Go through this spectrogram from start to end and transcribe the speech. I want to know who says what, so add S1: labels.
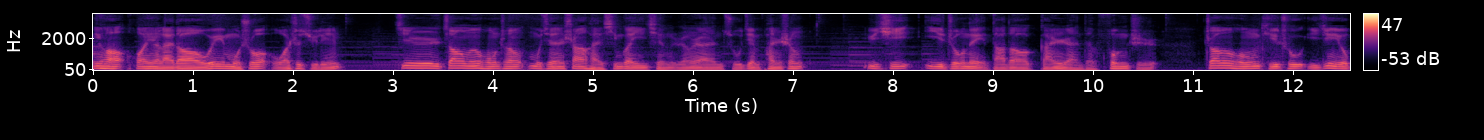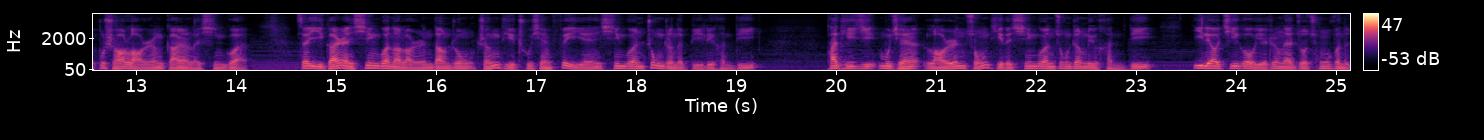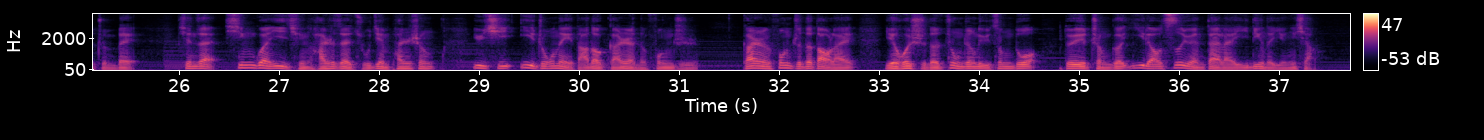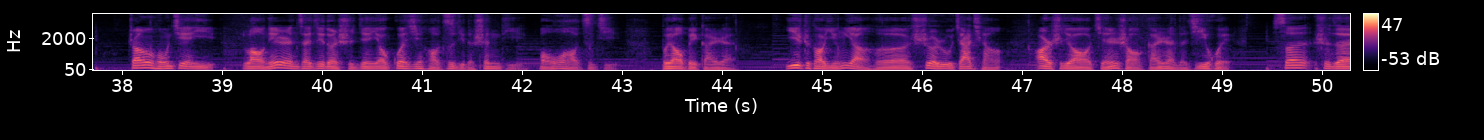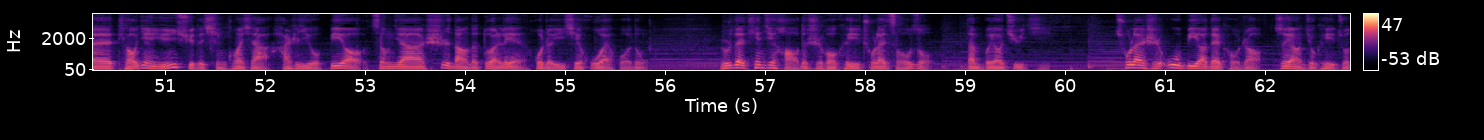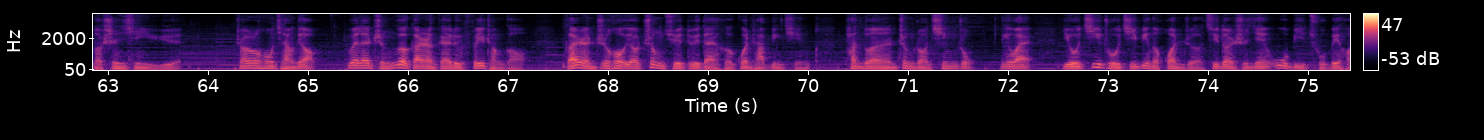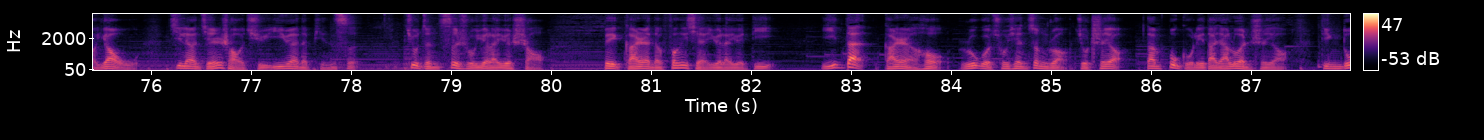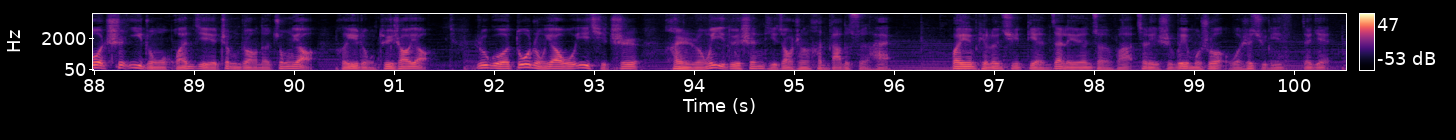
S1: 你好，欢迎来到微木说，我是许林。近日，张文宏称，目前上海新冠疫情仍然逐渐攀升，预期一周内达到感染的峰值。张文宏提出，已经有不少老人感染了新冠，在已感染新冠的老人当中，整体出现肺炎、新冠重症的比例很低。他提及，目前老人总体的新冠重症率很低，医疗机构也正在做充分的准备。现在新冠疫情还是在逐渐攀升，预期一周内达到感染的峰值。感染峰值的到来也会使得重症率增多，对整个医疗资源带来一定的影响。张文宏建议，老年人在这段时间要关心好自己的身体，保护好自己，不要被感染。一是靠营养和摄入加强，二是要减少感染的机会。三是在条件允许的情况下，还是有必要增加适当的锻炼或者一些户外活动。如在天气好的时候可以出来走走，但不要聚集。出来时务必要戴口罩，这样就可以做到身心愉悦。张荣宏强调，未来整个感染概率非常高，感染之后要正确对待和观察病情，判断症状轻重。另外，有基础疾病的患者，这段时间务必储备好药物，尽量减少去医院的频次。就诊次数越来越少，被感染的风险越来越低。一旦感染后，如果出现症状就吃药，但不鼓励大家乱吃药，顶多吃一种缓解症状的中药和一种退烧药。如果多种药物一起吃，很容易对身体造成很大的损害。欢迎评论区点赞、留言、转发。这里是微木说，我是许林，再见。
